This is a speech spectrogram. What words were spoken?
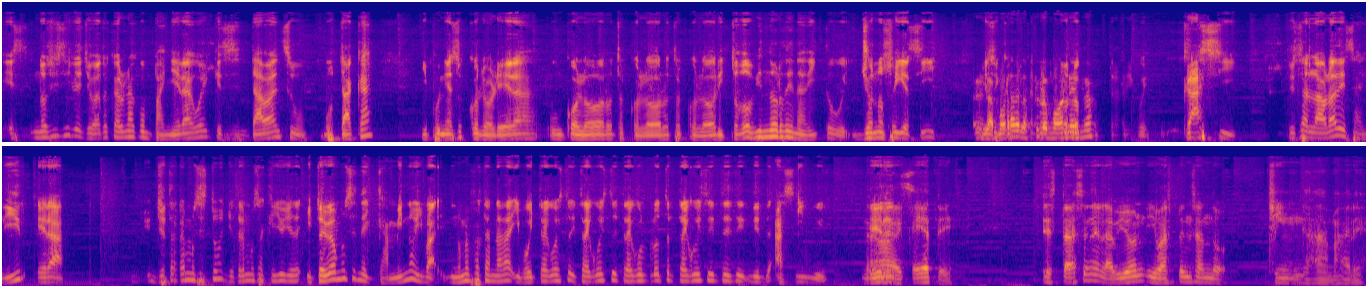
es, no sé si les llegó a tocar una compañera, güey, que se sentaba en su butaca y ponía su colorera, un color, otro color, otro color y todo bien ordenadito, güey. Yo no soy así. Yo La morra de los plumones, ¿no? Casi. Entonces a la hora de salir era, ya traemos esto, ya traemos aquello, y todavía vamos en el camino y va, no me falta nada y voy, traigo esto y traigo esto y traigo lo otro, traigo esto y, y- y- y- así, güey. No, Eres- cállate. Estás en el avión y vas pensando, chingada madre,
